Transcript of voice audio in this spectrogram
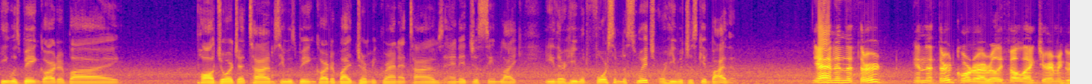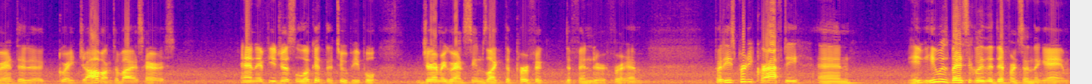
he was being guarded by Paul George at times. He was being guarded by Jerami Grant at times, and it just seemed like either he would force him to switch or he would just get by them. yeah, and in the third in the third quarter, I really felt like Jerami Grant did a great job on Tobias Harris. And if you just look at the two people, Jerami Grant seems like the perfect defender for him. But he's pretty crafty, and he, he was basically the difference in the game.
